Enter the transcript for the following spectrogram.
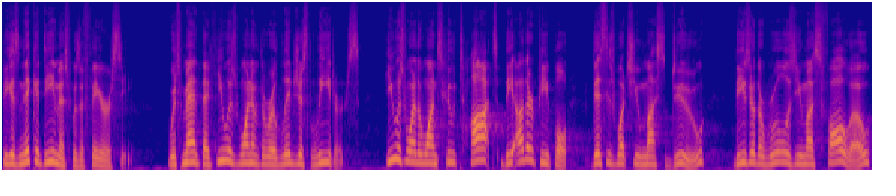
because Nicodemus was a Pharisee, which meant that he was one of the religious leaders. He was one of the ones who taught the other people this is what you must do. These are the rules you must follow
